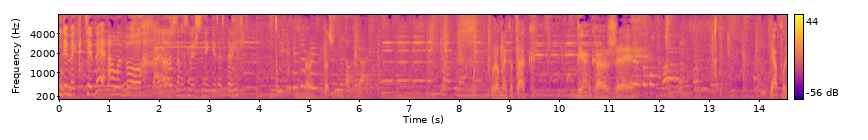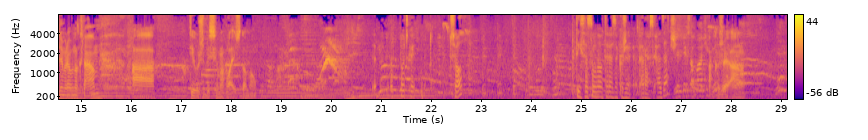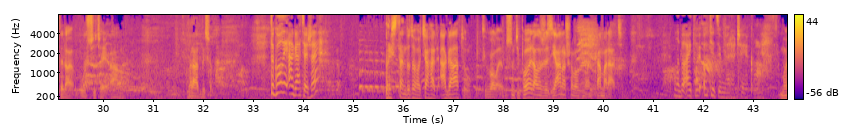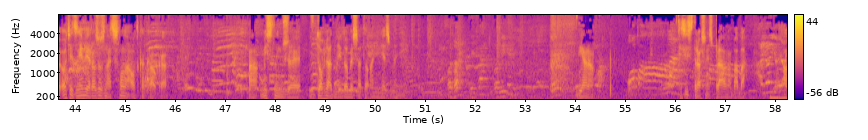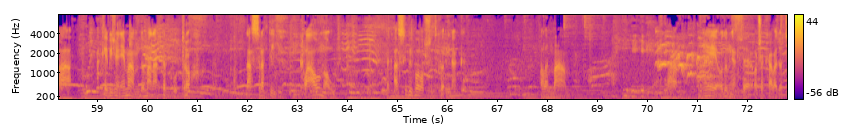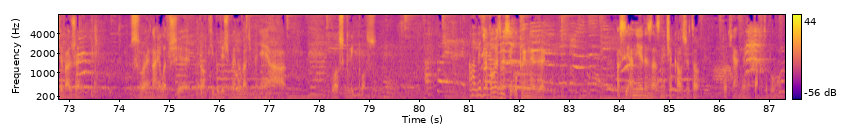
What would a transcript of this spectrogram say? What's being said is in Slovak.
Ideme k tebe, alebo uh, sa musíme ešte niekde zastaviť? Dobre. Urobme to tak, Dianka, že ja pôjdem rovno k nám a ty už by si mohla ísť domov. Počkaj, čo? Ty sa so mnou teraz akože rozchádzaš? Akože áno. Teda určite áno. Rád by som. To kvôli Agate, že? Prestaň do toho ťahať Agátu, ty vole. Už som ti povedal, že s Janošom sme len kamaráti. Lebo aj tvoj otec ju má radšej ako mňa. Môj otec nevie rozoznať slona od kakauka. A myslím, že v dohľadnej dobe sa to ani nezmení. Diana, ty si strašne správna baba. A kebyže nemám doma na krku troch nasratých klaunov, tak asi by bolo všetko inak. Ale mám. A nie je odo mňa fér očakávať od teba, že svoje najlepšie roky budeš venovať mne a los kriplos. A povedzme si úprimne, že asi ani jeden z nás nečakal, že to potiahneme takto dlho.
